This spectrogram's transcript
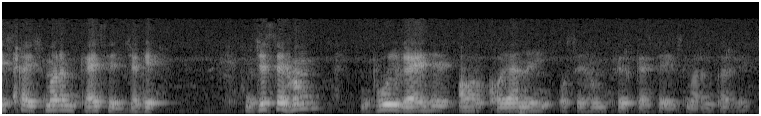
इसका स्मरण कैसे जगे? जिसे हम भूल गए हैं और खोया नहीं, उसे हम फिर कैसे स्मरण कर ले?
